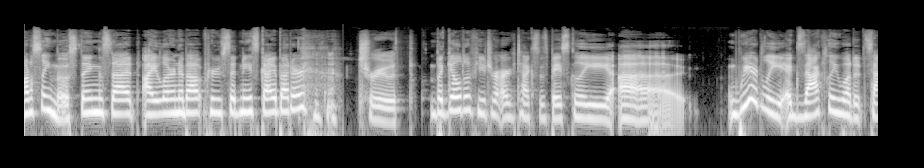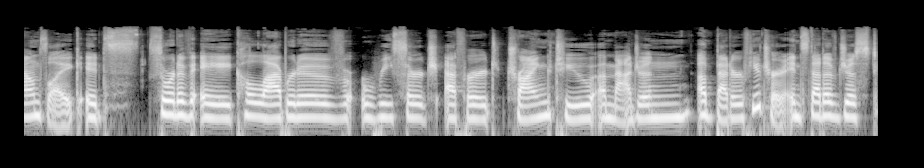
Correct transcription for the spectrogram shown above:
honestly most things that I learn about through Sydney Skybetter. Truth. But Guild of Future Architects is basically uh weirdly exactly what it sounds like. It's sort of a collaborative research effort trying to imagine a better future instead of just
